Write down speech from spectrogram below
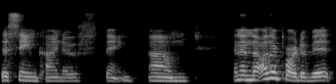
the same kind of thing. Um, and then the other part of it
